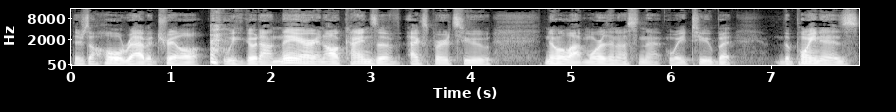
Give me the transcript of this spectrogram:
there's a whole rabbit trail. We could go down there and all kinds of experts who know a lot more than us in that way too. But the point is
